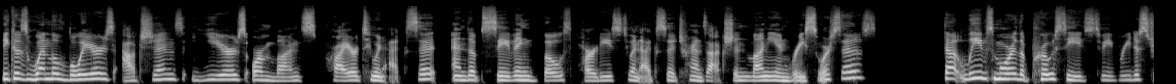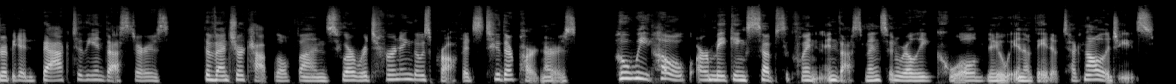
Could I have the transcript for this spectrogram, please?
Because when the lawyer's actions years or months prior to an exit end up saving both parties to an exit transaction money and resources, that leaves more of the proceeds to be redistributed back to the investors, the venture capital funds who are returning those profits to their partners, who we hope are making subsequent investments in really cool, new, innovative technologies.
